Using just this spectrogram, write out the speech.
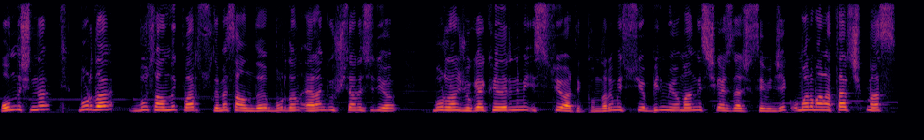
Onun dışında burada bu sandık var. Süsleme sandığı. Buradan herhangi 3 tanesi diyor. Buradan joker köylerini mi istiyor artık? Bunları mı istiyor? Bilmiyorum. Hangisi çıkarsa daha çok sevinecek. Umarım anahtar çıkmaz.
